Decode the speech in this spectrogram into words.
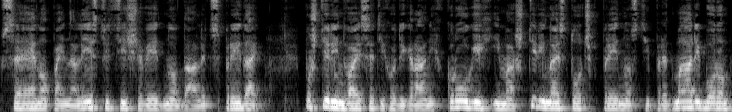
vseeno pa je na lestvici še vedno daleč spredaj. Po 24 odigranih krogih ima 14 točk prednosti pred Mariborom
